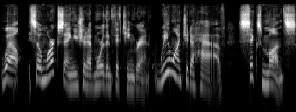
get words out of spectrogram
Well, so Mark's saying you should have more than 15 grand. We want you to have six months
